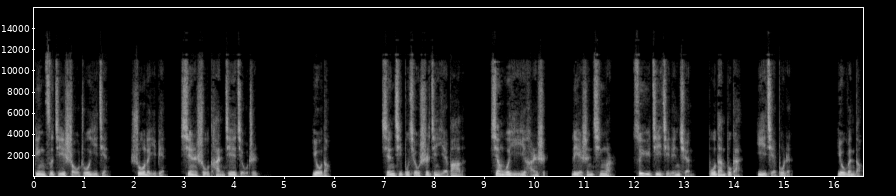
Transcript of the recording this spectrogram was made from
并自己手拙一剑，说了一遍。县数探皆久之，又道：“嫌弃不求世金也罢了，向我以一寒士，劣身轻二，虽欲济济临泉，不但不敢，亦且不忍。”又问道。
